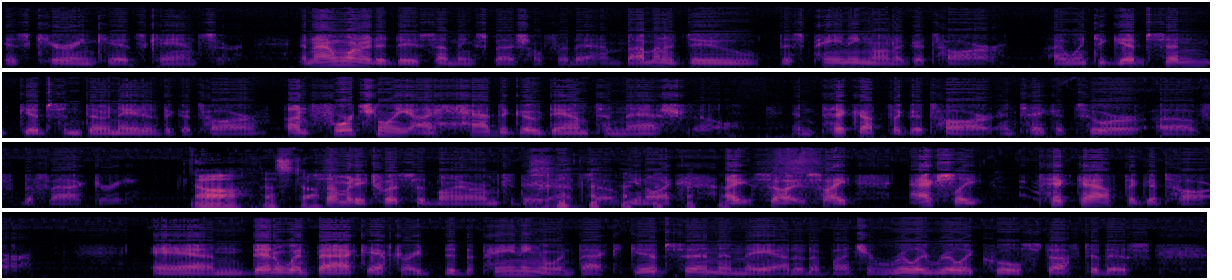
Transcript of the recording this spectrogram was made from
is Curing Kids Cancer, and I wanted to do something special for them. I'm going to do this painting on a guitar. I went to Gibson. Gibson donated the guitar. Unfortunately, I had to go down to Nashville and pick up the guitar and take a tour of the factory. Oh, that's tough. Somebody twisted my arm to do that. So you know, I, I so so I actually picked out the guitar, and then it went back after I did the painting. I went back to Gibson, and they added a bunch of really really cool stuff to this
